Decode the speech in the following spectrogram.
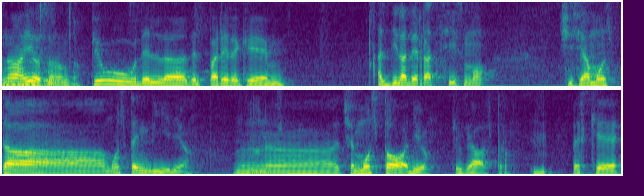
No, io tutto. sono più del, del parere che al di là del razzismo ci sia molta, molta invidia, Non, eh, c'è molto odio più che altro, Mm. perché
